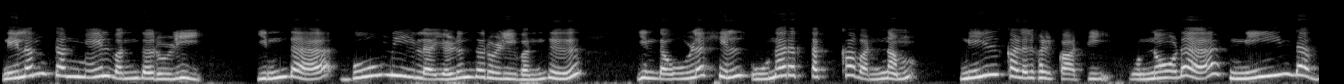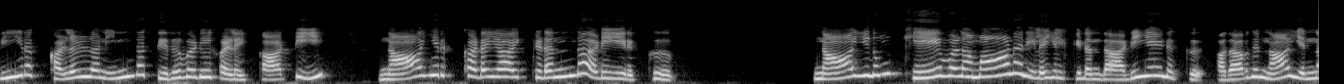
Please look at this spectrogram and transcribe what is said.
நிலம் தன்மேல் வந்தருளி. இந்த பூமியில எழுந்தருளி வந்து இந்த உலகில் உணரத்தக்க வண்ணம் நீள்கழல்கள் காட்டி உன்னோட நீண்ட வீர கழல்ல நின்ற திருவடிகளை காட்டி ஞாயிற்கடையாய் கிடந்த அடியிருக்கு நாயினும் கேவலமான நிலையில் கிடந்த அடியேனுக்கு அதாவது நான் என்ன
